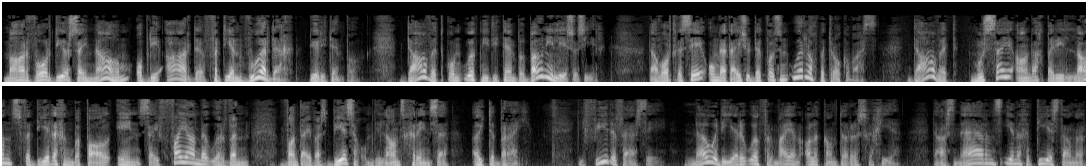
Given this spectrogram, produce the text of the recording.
maar word deur sy naam op die aarde verteenwoordig deur die tempel. Dawid kon ook nie die tempel bou nie, lees ons hier. Daar word gesê omdat hy so dikwels in oorlog betrokke was. Dawid moes sy aandag by die landsverdediging bepaal en sy vyande oorwin, want hy was besig om die landsgrense uit te brei. Die 4de vers sê: Nou het die Here ook vir my aan alle kante rus gegee daar's nêrens enige teestander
